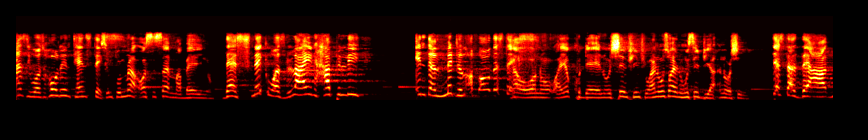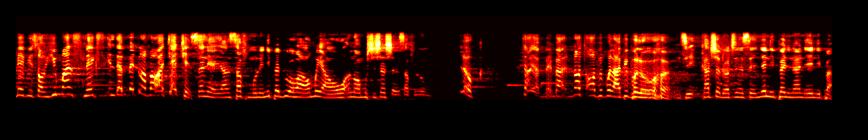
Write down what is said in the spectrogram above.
as he was holding 10 sticks, so mpo mmerɛ a ɔsesa mmabaa yi no the snake was lying happily in the middle of all the sticks. Na ɔwɔ no wayɛ kodɛɛ na ɔhyɛ mfimfini wɔn nso ayɛ ne ho sɛ dua na ɔhyɛ mu Just as there are maybe some human snakes in the middle of our churches. sɛnea yansafo mu no nnipa bi wɔ hɔ a wɔn yɛ awɔ na wɔn hyehyɛhyɛ nsafo no mu Look, tell your member, not all people are people. oh. nti ka kyerɛ deɛ ɔte no sɛ nyɛ nipa nyinaa na ɛyɛ nipa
